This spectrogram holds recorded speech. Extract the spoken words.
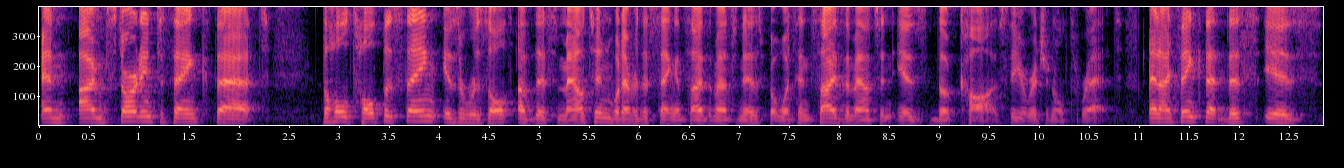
And I'm starting to think that the whole Tulpas thing is a result of this mountain, whatever this thing inside the mountain is, but what's inside the mountain is the cause, the original threat. And I think that this is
